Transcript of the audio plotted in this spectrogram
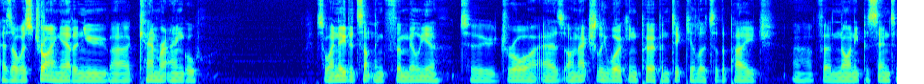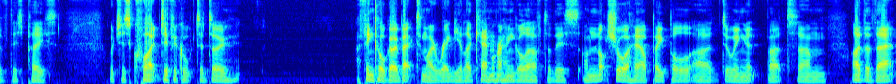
as I was trying out a new uh, camera angle. So I needed something familiar to draw as I'm actually working perpendicular to the page uh, for 90% of this piece which is quite difficult to do. I think I'll go back to my regular camera angle after this. I'm not sure how people are doing it, but um, either that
